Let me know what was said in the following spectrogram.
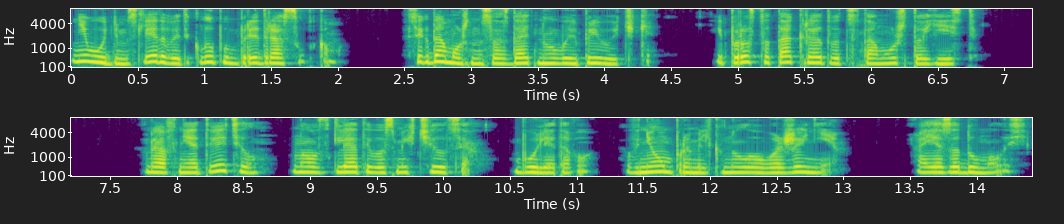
Не будем следовать глупым предрассудкам. Всегда можно создать новые привычки. И просто так радоваться тому, что есть. Раф не ответил, но взгляд его смягчился. Более того, В нем промелькнуло уважение. А я задумалась,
